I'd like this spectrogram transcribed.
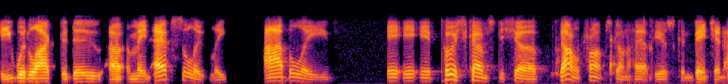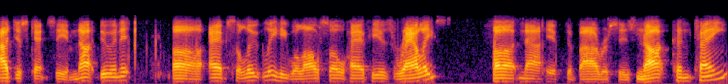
he would like to do? Uh, I mean, absolutely. I believe if push comes to shove, Donald Trump's going to have his convention. I just can't see him not doing it. Uh, absolutely, he will also have his rallies. Uh, now, if the virus is not contained,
